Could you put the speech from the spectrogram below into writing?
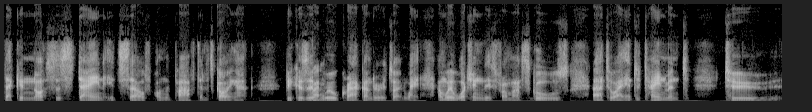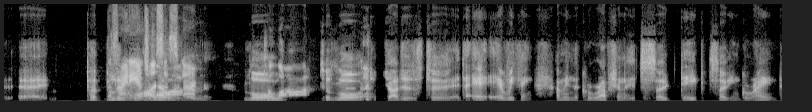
that cannot sustain itself on the path that it's going at because it Right. will crack under its own weight. And we're watching this from our schools uh, to our entertainment to uh, po- political financial system. law, To law. to law, to judges, to, to everything. I mean, the corruption, it's so deep, it's so ingrained.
